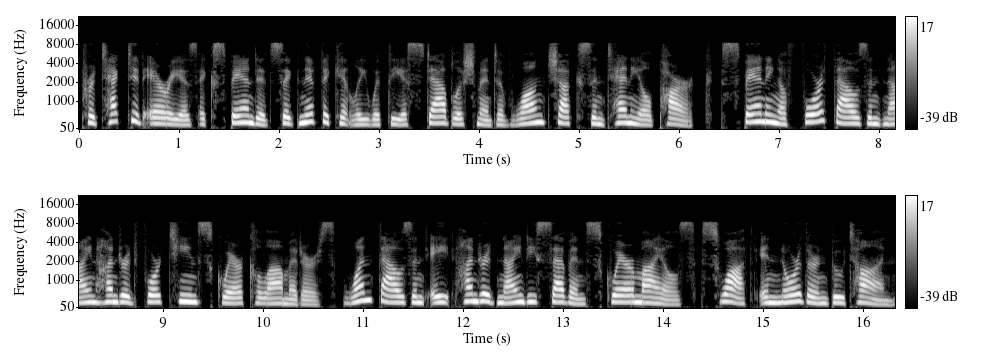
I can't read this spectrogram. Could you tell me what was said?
protected areas expanded significantly with the establishment of Wangchuck Centennial Park, spanning a 4,914 square kilometers (1,897 square miles) swath in northern Bhutan.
